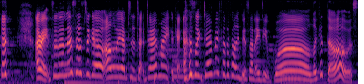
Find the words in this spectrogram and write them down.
all right, so then this has to go all the way up to the top. Do I have my, okay, I was like, do I have my feather falling boots on? I do. Whoa, look at those.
